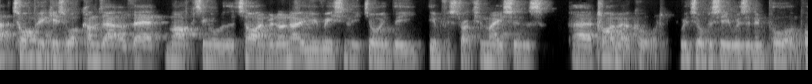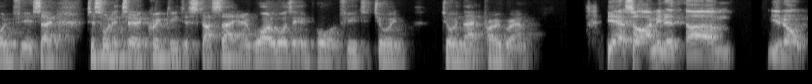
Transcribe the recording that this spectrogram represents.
that topic is what comes out of their marketing all the time. And I know you recently joined the Infrastructure Masons uh, Climate Accord, which obviously was an important point for you. So just wanted to quickly discuss that. You know, why was it important for you to join join that program? Yeah, so I mean, it, um, you know,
